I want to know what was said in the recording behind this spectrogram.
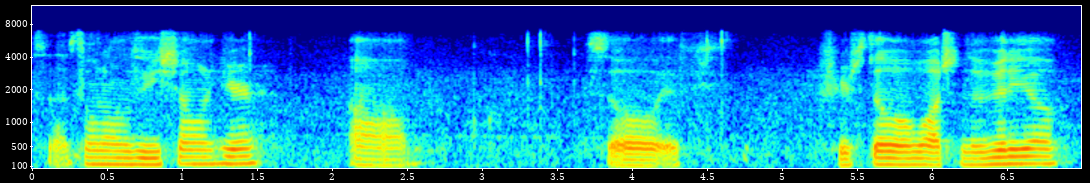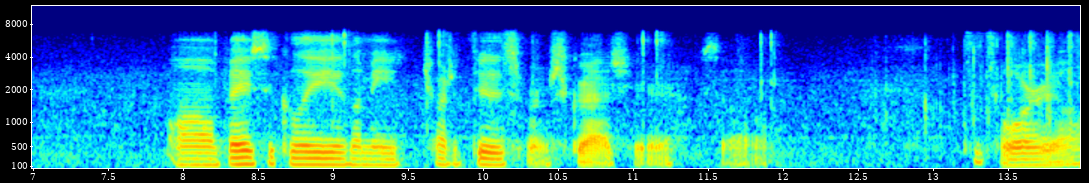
So that's what I'll be showing here. Um, so if, if you're still watching the video, uh, basically, let me try to do this from scratch here. So, tutorial.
